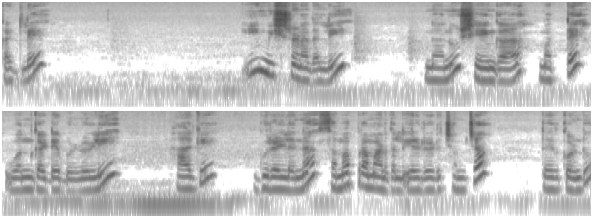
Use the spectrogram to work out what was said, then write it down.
ಕಡಲೆ. ಈ ಮಿಶ್ರಣದಲ್ಲಿ ನಾನು ಶೇಂಗಾ ಮತ್ತು ಒಂದು ಗಡ್ಡೆ ಬೆಳ್ಳುಳ್ಳಿ, ಹಾಗೆ ಗುರೆಳ್ಳನ್ನು ಸಮ ಪ್ರಮಾಣದಲ್ಲಿ ಎರಡೆರಡು ಚಮಚ ತೆಗೆದುಕೊಂಡು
